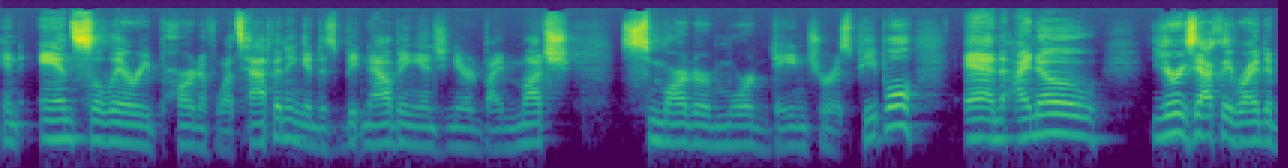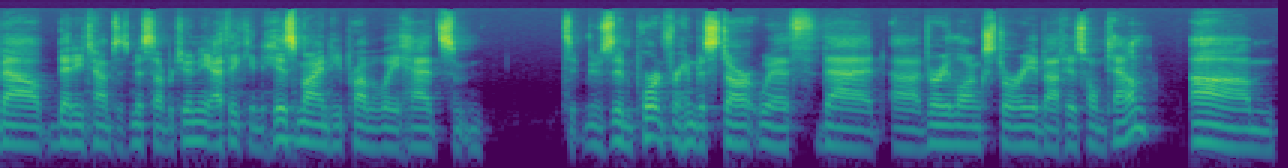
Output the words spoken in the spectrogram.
an ancillary part of what's happening. It is now being engineered by much smarter, more dangerous people. And I know you're exactly right about Benny Thompson's missed opportunity. I think in his mind, he probably had some it was important for him to start with that uh, very long story about his hometown um,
